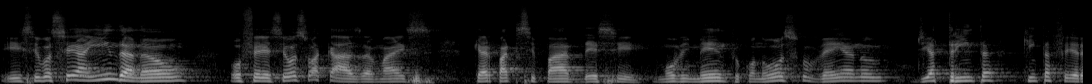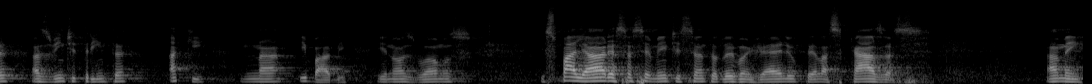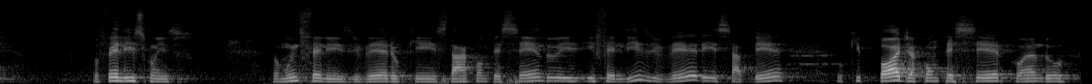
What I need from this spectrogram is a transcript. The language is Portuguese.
E se você ainda não ofereceu a sua casa, mas quer participar desse movimento conosco, venha no dia 30, quinta-feira, às 20h30, aqui na IBAB. E nós vamos espalhar essa semente santa do Evangelho pelas casas. Amém. Estou feliz com isso. Estou muito feliz de ver o que está acontecendo e, e feliz de ver e saber o que pode acontecer quando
